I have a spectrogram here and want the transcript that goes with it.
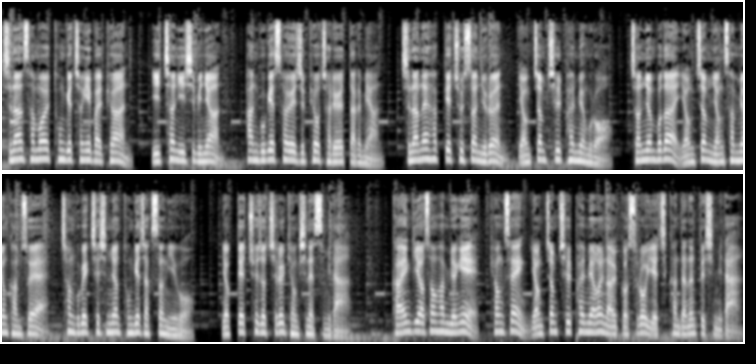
지난 3월 통계청이 발표한 2022년 한국의 사회지표 자료에 따르면 지난해 합계 출산율은 0.78명으로 전년보다 0.03명 감소해 1970년 통계 작성 이후 역대 최저치를 경신했습니다. 가임기 여성 한 명이 평생 0.78명을 낳을 것으로 예측한다는 뜻입니다.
